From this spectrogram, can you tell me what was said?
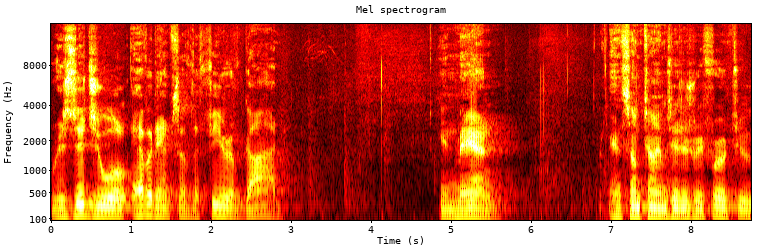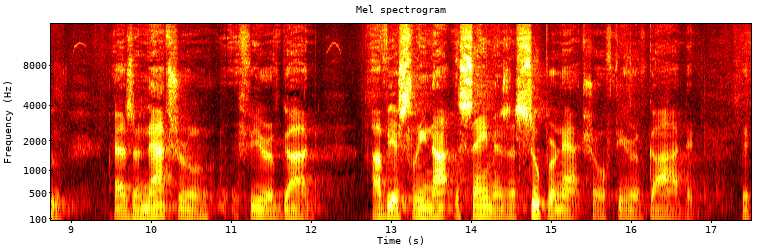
residual evidence of the fear of God in man. And sometimes it is referred to as a natural fear of God obviously not the same as a supernatural fear of God that, that,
